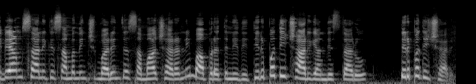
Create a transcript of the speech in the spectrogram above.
ఇదే అంశానికి సంబంధించి మరింత సమాచారాన్ని మా ప్రతినిధి తిరుపతి చారి అందిస్తారు. తిరుపతి చారి.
